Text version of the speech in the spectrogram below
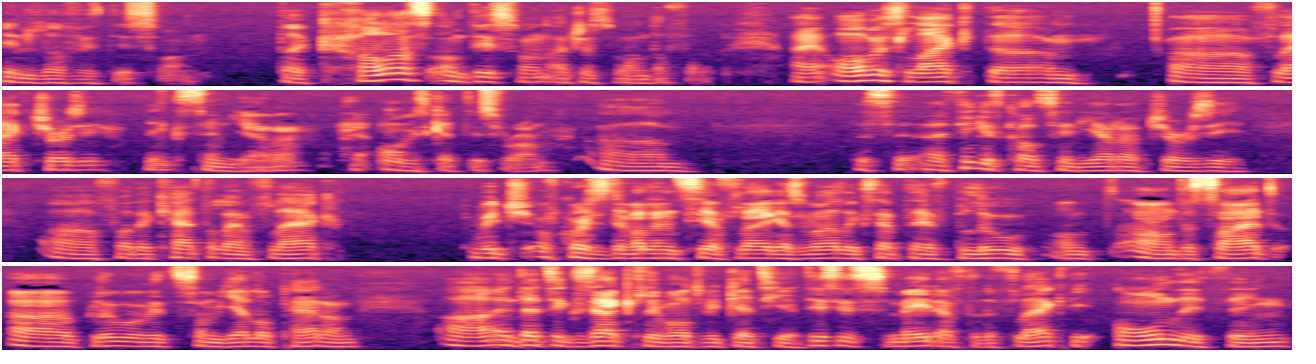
in love with this one. The colors on this one are just wonderful. I always like the um, uh, flag jersey. I think Senyera. I always get this wrong. Um, this, I think it's called Senyera jersey uh, for the Catalan flag which of course is the Valencia flag as well, except they have blue on on the side, uh, blue with some yellow pattern. Uh, and that's exactly what we get here. This is made after the flag. The only thing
